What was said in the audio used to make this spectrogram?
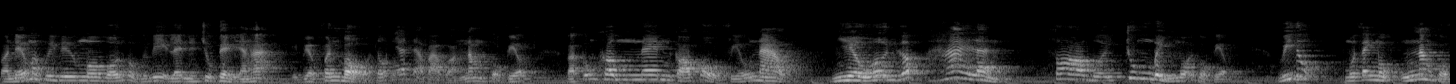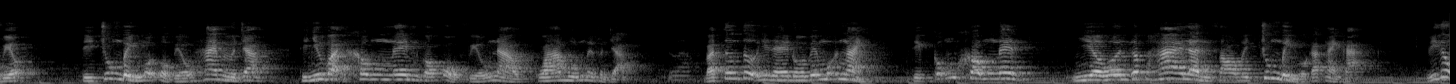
Còn nếu mà quy mô vốn của quý vị lên đến chục tỷ chẳng hạn thì việc phân bổ tốt nhất là vào khoảng 5 cổ phiếu. Và cũng không nên có cổ phiếu nào nhiều hơn gấp hai lần so với trung bình mỗi cổ phiếu. Ví dụ một danh mục 5 cổ phiếu thì trung bình mỗi cổ phiếu 20% thì như vậy không nên có cổ phiếu nào quá 40% và tương tự như thế, đối với mỗi ngành thì cũng không nên nhiều hơn gấp 2 lần so với trung bình của các ngành khác. Ví dụ,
